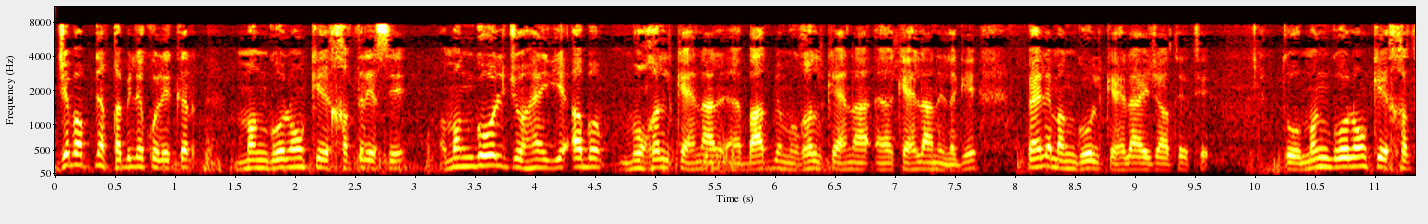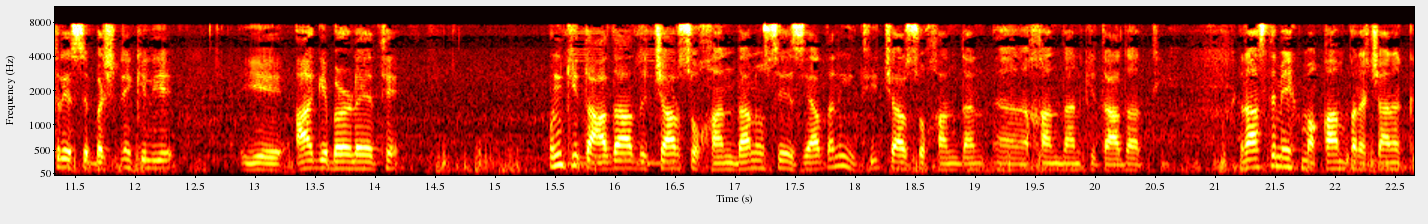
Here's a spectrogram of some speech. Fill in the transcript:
جب اپنے قبیلے کو لے کر منگولوں کے خطرے سے، منگول جو ہیں، یہ اب مغل کہنا بعد میں مغل کہنا کہلانے لگے۔ پہلے منگول کہلائے جاتے تھے۔ تو منگولوں کے خطرے سے بچنے کے لیے یہ آگے بڑھ رہے تھے۔ ان کی تعداد چار سو خاندانوں سے زیادہ نہیں تھی، چار سو خاندان خاندان کی تعداد تھی۔ راستے میں ایک مقام پر اچانک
